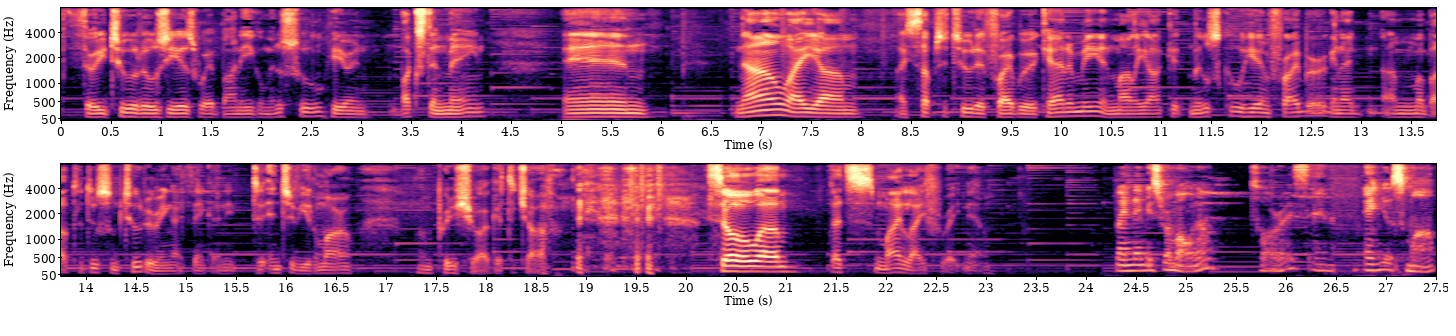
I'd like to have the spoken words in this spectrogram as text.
32 of those years were at Bonnie Eagle Middle School here in Buxton, Maine. And now I, um, I substitute at Fryeburg Academy and Molly Ockett Middle School here in Fryeburg, and I, I'm about to do some tutoring, I think. I need to interview tomorrow. I'm pretty sure I'll get the job. so um, that's my life right now. My name is Ramona Torres, and I'm Angel's mom.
